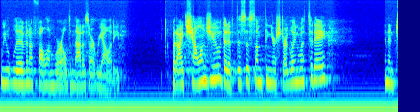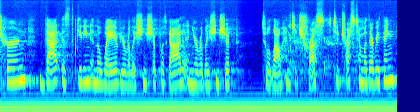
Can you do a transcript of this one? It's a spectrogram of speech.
We live in a fallen world, and that is our reality. But I challenge you that if this is something you're struggling with today, and in turn, that is getting in the way of your relationship with God and your relationship to allow Him to trust, to trust Him with everything,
